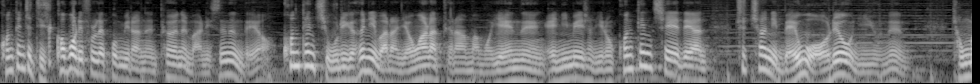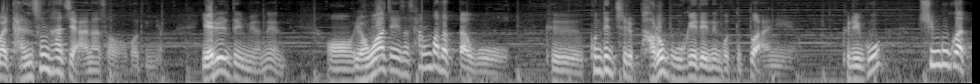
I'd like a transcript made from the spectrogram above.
콘텐츠 디스커버리 플랫폼이라는 표현을 많이 쓰는데요. 콘텐츠 우리가 흔히 말하는 영화나 드라마, 뭐 예능, 애니메이션 이런 콘텐츠에 대한 추천이 매우 어려운 이유는 정말 단순하지 않아서거든요. 예를 들면은 어, 영화제에서 상 받았다고 그 콘텐츠를 바로 보게 되는 것도 또 아니에요. 그리고 친구가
